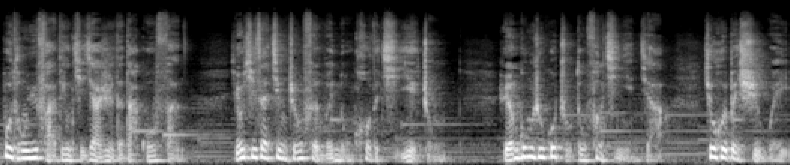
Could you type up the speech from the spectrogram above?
不同于法定节假日的大锅饭，尤其在竞争氛围浓厚的企业中，员工如果主动放弃年假，就会被视为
